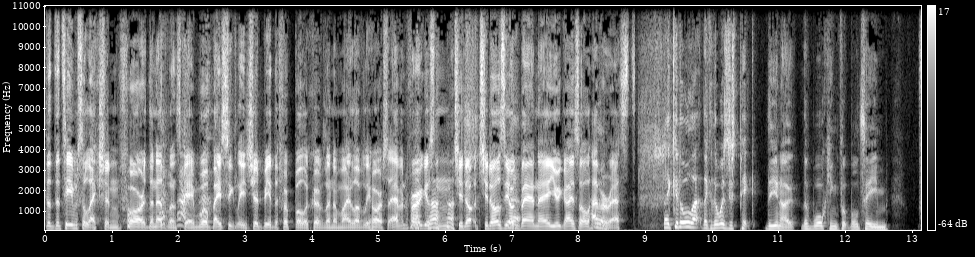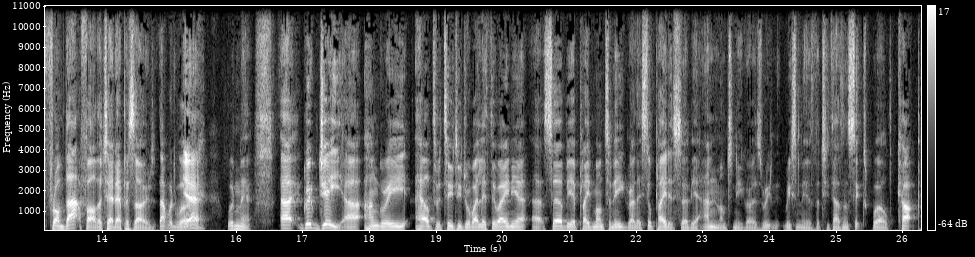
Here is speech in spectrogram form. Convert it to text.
the, the team selection for the Netherlands game will basically it should be the football equivalent of my lovely horse. Evan Ferguson, Chido- Chiedozie Yeah. Ogbene, you guys all have a rest. They could all they could always just pick the you know the walking football team from that Father Ted episode. That would work. Yeah. Wouldn't it? Uh, Group G, uh, Hungary held to a 2 2 draw by Lithuania. Uh, Serbia played Montenegro. They still played as Serbia and Montenegro as re- recently as the 2006 World Cup.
